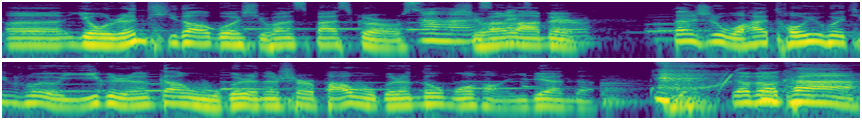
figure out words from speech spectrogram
呃，有人提到过喜欢 Spice Girls，喜欢辣妹，但是我还头一回听说有一个人干五个人的事儿，把五个人都模仿一遍的。要不要看？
